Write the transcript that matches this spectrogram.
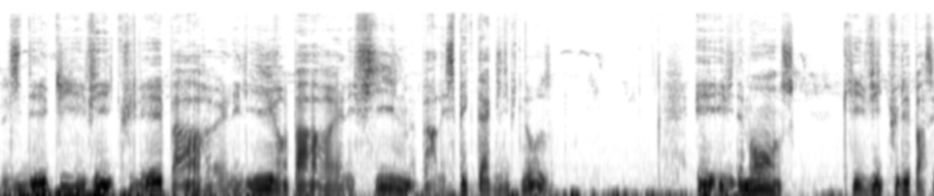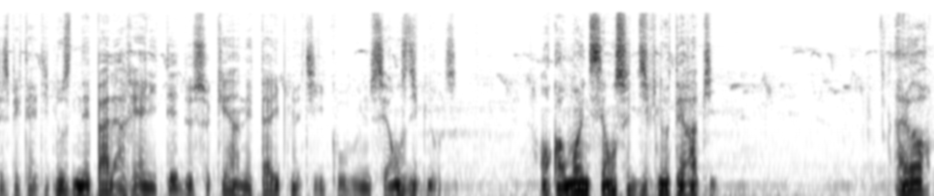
l'idée qui est véhiculée par les livres, par les films, par les spectacles d'hypnose. Et évidemment, ce qui est véhiculé par ces spectacles d'hypnose n'est pas la réalité de ce qu'est un état hypnotique ou une séance d'hypnose. Encore moins une séance d'hypnothérapie. Alors,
